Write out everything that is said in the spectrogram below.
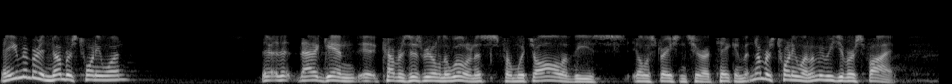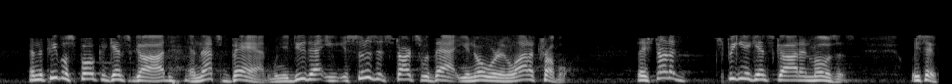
Now, you remember in Numbers 21? That, again uh, covers Israel in the wilderness, from which all of these illustrations here are taken. But Numbers 21, let me read you verse 5. And the people spoke against God, and that's bad. When you do that, you, as soon as it starts with that, you know we're in a lot of trouble. They started speaking against God and Moses. We said,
